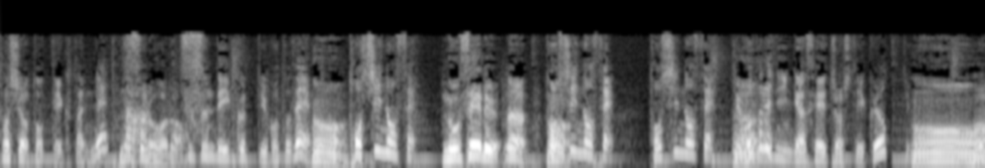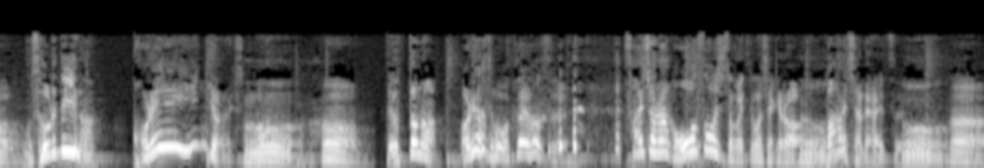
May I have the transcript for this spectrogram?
年を取っていくたにね、進んなるほど進んでいくっていうことで、うん年のせ。乗せる。うん。年のせ。年のせ。ということでうん人間は成長していくよっていう。おー。それでいいな。これいいんじゃないですか？うん。うん。やったな。ありがとうございます。最初なんか大掃除とか言ってましたけど、うんバカでしたね、あいつ。うん。うん。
